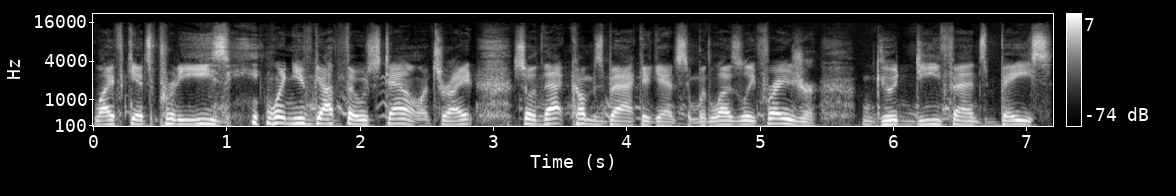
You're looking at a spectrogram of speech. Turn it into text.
life gets pretty easy when you've got those talents, right? So that comes back against him with Leslie Frazier, good defense base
